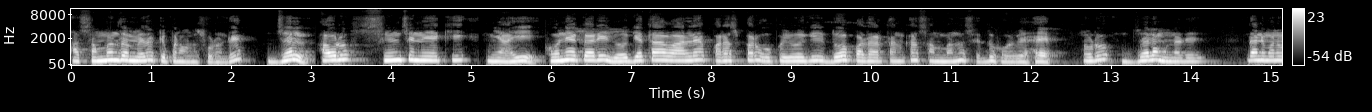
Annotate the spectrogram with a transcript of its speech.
ఆ సంబంధం మీద టిప్పన ఉంది చూడండి జల్ और सिंचने की न्यायी होने करी योग्यता वाले परस्पर उपयोगी दो पदार्थां का संबंध सिद्ध हुए है చూడు జలం ఉన్నది దాన్ని మనం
